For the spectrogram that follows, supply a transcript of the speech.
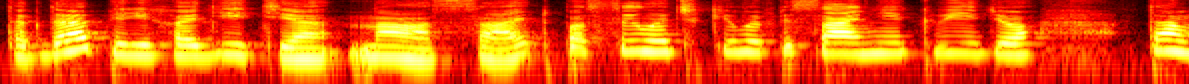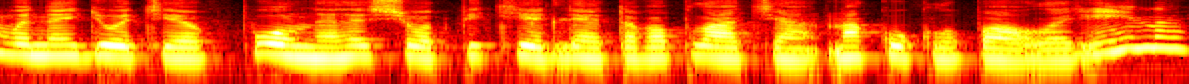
тогда переходите на сайт по ссылочке в описании к видео. Там вы найдете полный расчет петель для этого платья на куклу Паула Рейна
